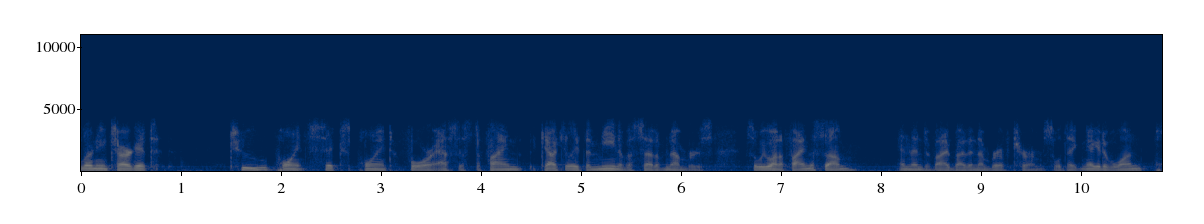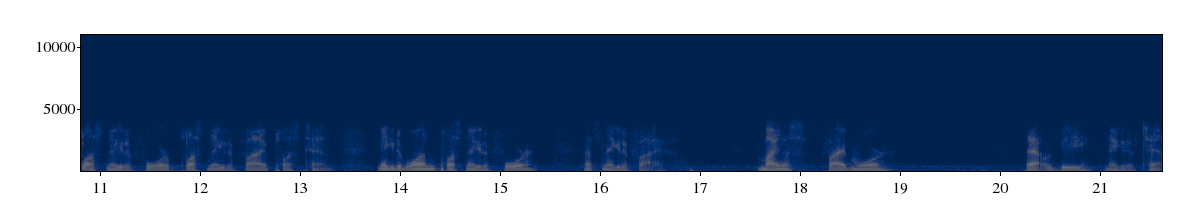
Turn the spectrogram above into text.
Learning target 2.6.4 asks us to find, calculate the mean of a set of numbers. So we want to find the sum and then divide by the number of terms. So we'll take negative 1 plus negative 4 plus negative 5 plus 10. Negative 1 plus negative 4, that's negative 5. Minus 5 more, that would be negative 10.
